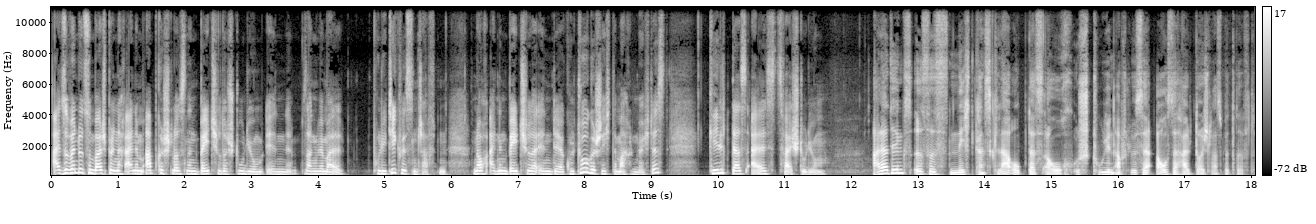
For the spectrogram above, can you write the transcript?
Also wenn du zum Beispiel nach einem abgeschlossenen Bachelorstudium in, sagen wir mal, Politikwissenschaften noch einen Bachelor in der Kulturgeschichte machen möchtest, gilt das als Zweitstudium. Allerdings ist es nicht ganz klar, ob das auch Studienabschlüsse außerhalb Deutschlands betrifft.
